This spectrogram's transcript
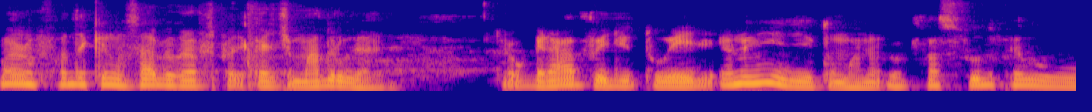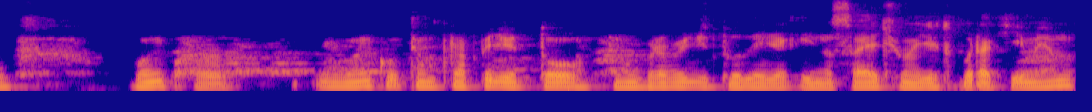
Mano, foda que não sabe, eu gravo esse podcast de madrugada. Eu gravo, edito ele. Eu não edito, mano. Eu faço tudo pelo Anchor. O Anchor tem um próprio editor. Tem um próprio editor dele aqui no site. Eu edito por aqui mesmo.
